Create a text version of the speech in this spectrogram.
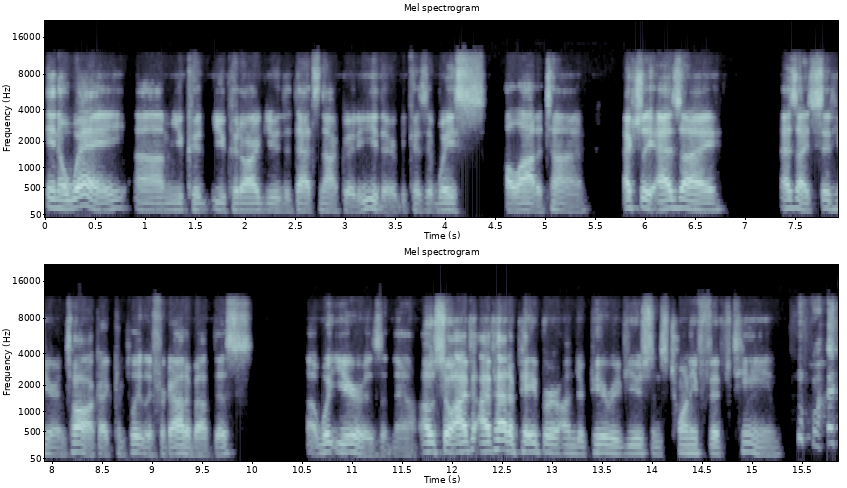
in a way um, you could you could argue that that's not good either because it wastes a lot of time actually as i as i sit here and talk i completely forgot about this uh, what year is it now oh so i've i've had a paper under peer review since 2015 what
